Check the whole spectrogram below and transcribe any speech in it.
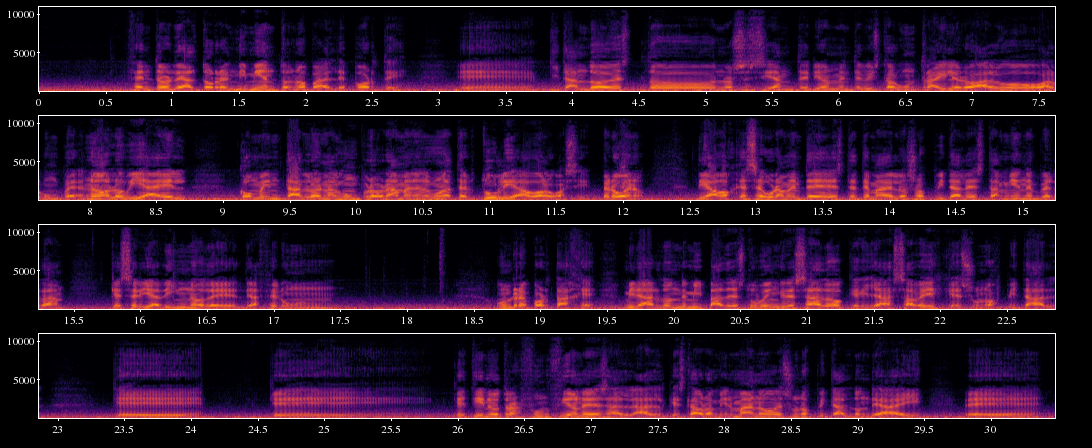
centros de alto rendimiento, ¿no? Para el deporte. Eh, quitando esto, no sé si anteriormente he visto algún tráiler o algo, o algún... No, lo vi a él comentarlo en algún programa, en alguna tertulia o algo así. Pero bueno, digamos que seguramente este tema de los hospitales también es verdad que sería digno de, hacer un, un reportaje. Mirad, donde mi padre estuvo ingresado, que ya sabéis que es un hospital que, que, tiene otras funciones al, que está ahora mi hermano, es un hospital donde hay... Eh,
